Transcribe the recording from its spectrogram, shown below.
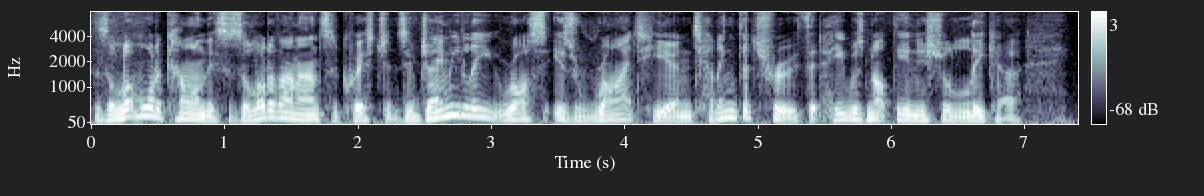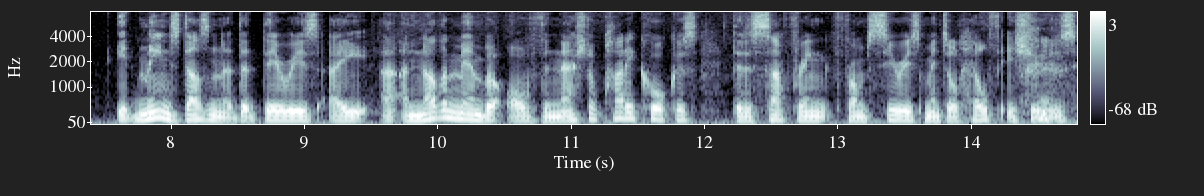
There's a lot more to come on this. There's a lot of unanswered questions. If Jami-Lee Ross is right here in telling the truth that he was not the initial leaker, it means, doesn't it, that there is a, a another member of the National Party caucus that is suffering from serious mental health issues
